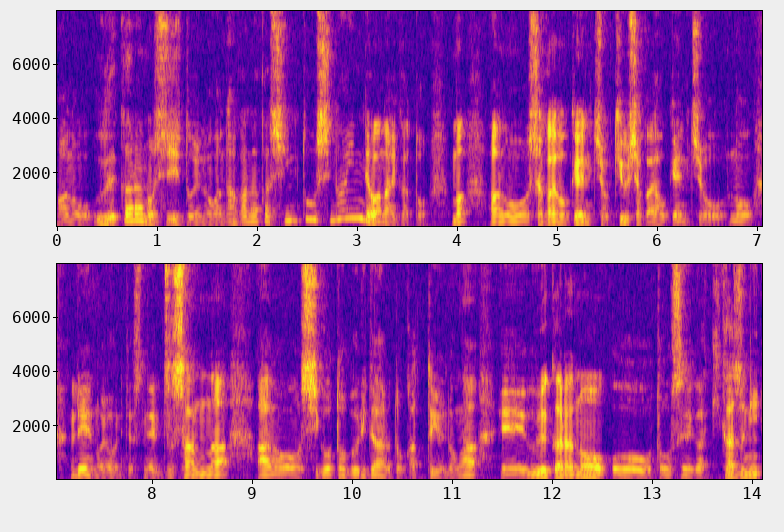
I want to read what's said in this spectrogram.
あの上からの指示というのがなかなか浸透しないんではないかと、まあ、あの社会保険庁旧社会保険庁の例のようにですねずさんなあの仕事ぶりであるとかっていうのが、えー、上からの統制が効かずに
